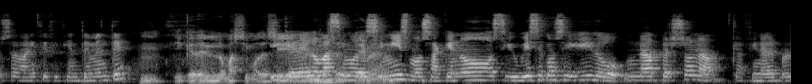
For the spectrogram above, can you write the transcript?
se organice eficientemente Mm, Y que den lo máximo de sí. y que den lo máximo de sí mismo, o sea, que no, si hubiese conseguido una persona, que al final el problema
